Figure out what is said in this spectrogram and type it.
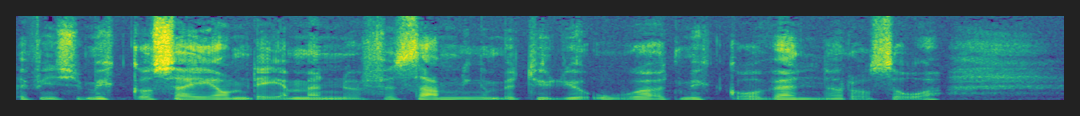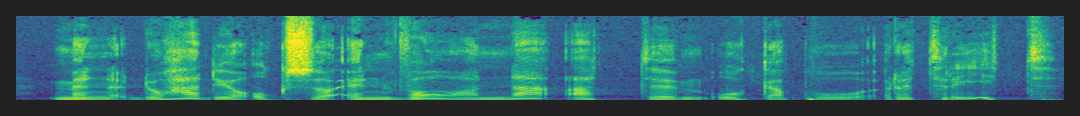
det finns ju mycket att säga om det, men församlingen betyder ju oerhört mycket och vänner och så. Men då hade jag också en vana att um, åka på retreat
